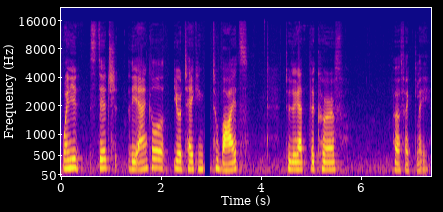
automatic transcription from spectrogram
When you stitch the ankle, you're taking two bites to get the curve perfectly.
